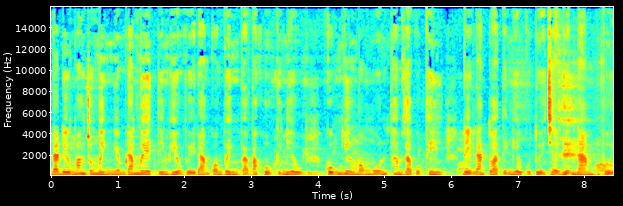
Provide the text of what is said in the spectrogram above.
là đều mang trong mình niềm đam mê tìm hiểu về Đảng Quang Vinh và Bác Hồ kính yêu, cũng như mong muốn tham gia cuộc thi để lan tỏa tình yêu của tuổi trẻ Việt Nam với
